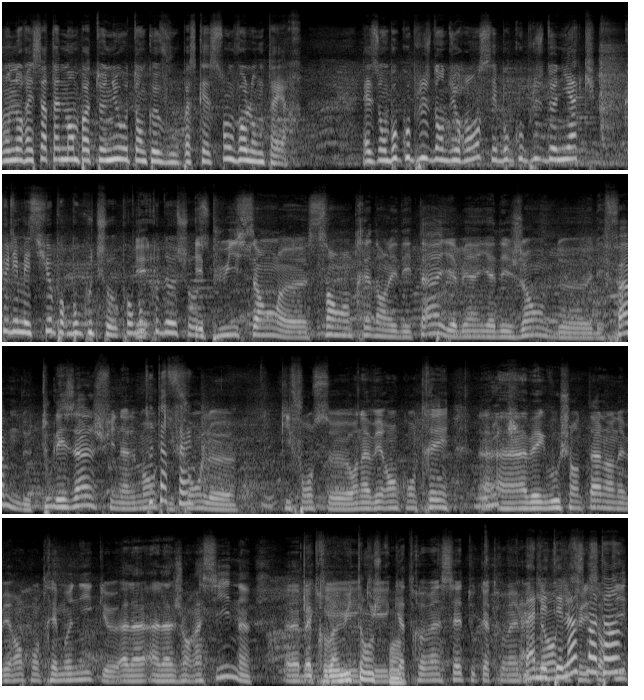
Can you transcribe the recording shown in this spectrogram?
on n'aurait certainement pas tenu autant que vous, parce qu'elles sont volontaires. Elles ont beaucoup plus d'endurance et beaucoup plus de niaque que les messieurs pour beaucoup de choses, pour Et- beaucoup de choses. Et puis sans, euh, sans rentrer dans les détails, eh bien, il y a des gens, de, des femmes de tous les âges finalement qui fait. font le, qui font ce. On avait rencontré Monique. euh, avec vous Chantal, on avait rencontré Monique euh, à la, à la Jean Racine, euh, bah, qui 88 est- ans, qui je est crois. 87 ou 88 Bah, elle ans. était qui là fait ce les matin. sorties.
